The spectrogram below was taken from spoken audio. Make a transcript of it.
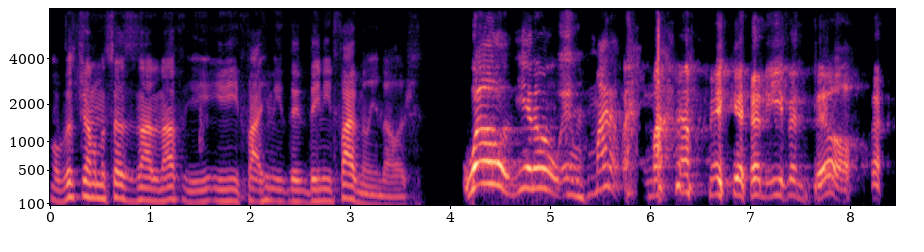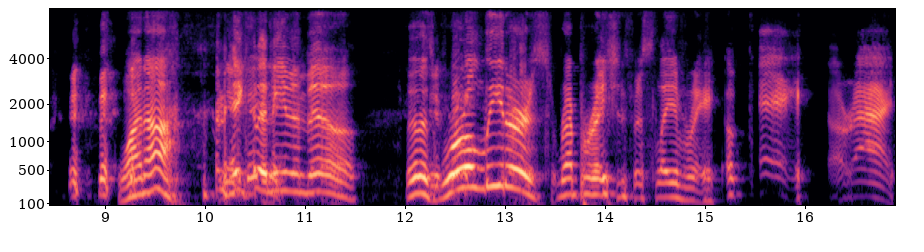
Well, this gentleman says it's not enough. You, you need five. You need, they, they need five million dollars. Well, you know, might not, might not make it an even bill. Why not make it an even bill? Look at this, world leaders reparations for slavery. Okay, all right.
